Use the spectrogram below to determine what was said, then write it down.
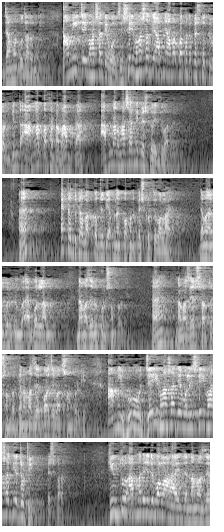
যেমন উদাহরণ দিই। আমি যে ভাষা দিয়ে বলছি, সেই ভাষা দিয়ে আপনি আমার কথাটা পেশ করতে পারবেন, কিন্তু আমার কথাটা, ভাবটা আপনার ভাষা আপনি পেশ করে দিতে পারবেন। হ্যাঁ? একটা দুটা বাক্য যদি আপনার কখনো পেশ করতে বলা হয়। যেমন আমি বললাম নামাজের রুকুন সম্পর্কে। হ্যাঁ? নামাজের শর্ত সম্পর্কে, নামাজের অজেবাদ সম্পর্কে। আমি হু যেই ভাষা দিয়ে বলি, সেই ভাষা দিয়ে জটিল পেশ করা। কিন্তু আপনাকে যদি বলা হয় যে নামাজের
